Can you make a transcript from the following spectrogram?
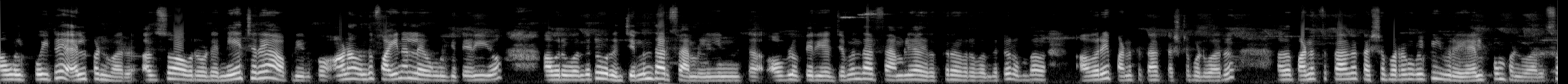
அவங்களுக்கு போயிட்டு ஹெல்ப் பண்ணுவார். அது ஸோ அவரோட நேச்சரே அப்படி இருக்கும். ஆனால் வந்து ஃபைனலில் உங்களுக்கு தெரியும் அவர் வந்துட்டு ஒரு ஜெமீன்தார் ஃபேமிலின்ட்டு அவ்வளோ பெரிய ஜெமீன்தார் ஃபேமிலியாக இருக்கிறவர் வந்துட்டு ரொம்ப அவரே பணத்துக்காக கஷ்டப்படுவார். அதை பணத்துக்காக கஷ்டப்படுறவங்களுக்கு இவர் ஹெல்ப்பும் பண்ணுவார். ஸோ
